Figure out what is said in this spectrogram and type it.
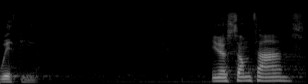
with you. You know, sometimes,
